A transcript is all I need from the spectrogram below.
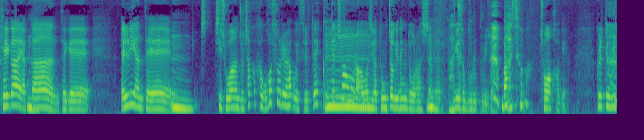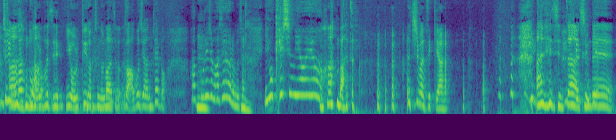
걔가 약간 음. 되게 엘리한테 음. 지, 좋아하는 줄 착각하고 헛소리를 하고 있을 때 그때 음. 처음으로 아버지가 동적인 행동을 하시잖아요. 음, 위에서 물을 뿌리죠. 맞아. 정확하게. 그럴 때 우리 트리그가 아, 또 아버지. 이 얼뜨기 같은 놈이 맞아, 맞아. 그 아버지한테 막 아, 뿌리지 음. 마세요. 이러면서, 음. 이거 캐시미어예요. 맞아. 한심한 새끼야. 아니, 진짜, 근데,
